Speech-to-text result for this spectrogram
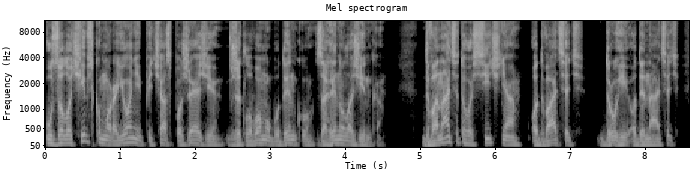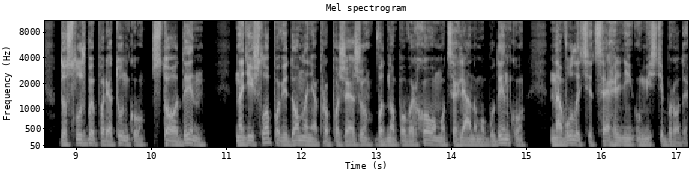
У Золочівському районі під час пожежі в житловому будинку загинула жінка. 12 січня о 22.11 до служби порятунку 101 надійшло повідомлення про пожежу в одноповерховому цегляному будинку на вулиці Цегельній у місті Броди.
